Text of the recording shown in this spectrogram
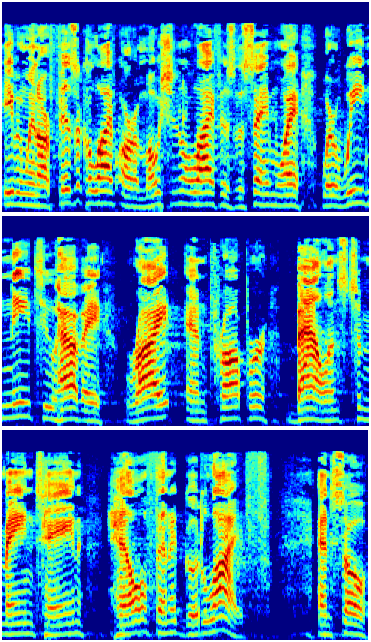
even when our physical life, our emotional life is the same way, where we need to have a right and proper balance to maintain health and a good life. And so,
